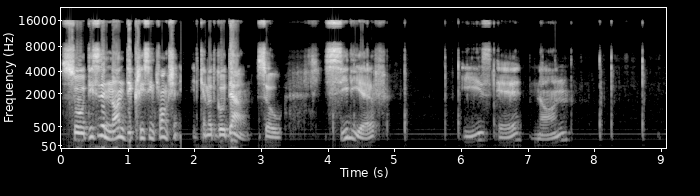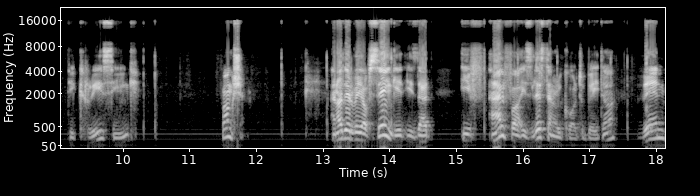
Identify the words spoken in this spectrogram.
So this is a non-decreasing function. It cannot go down. So CDF is a non-decreasing function. Another way of saying it is that if alpha is less than or equal to beta, then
